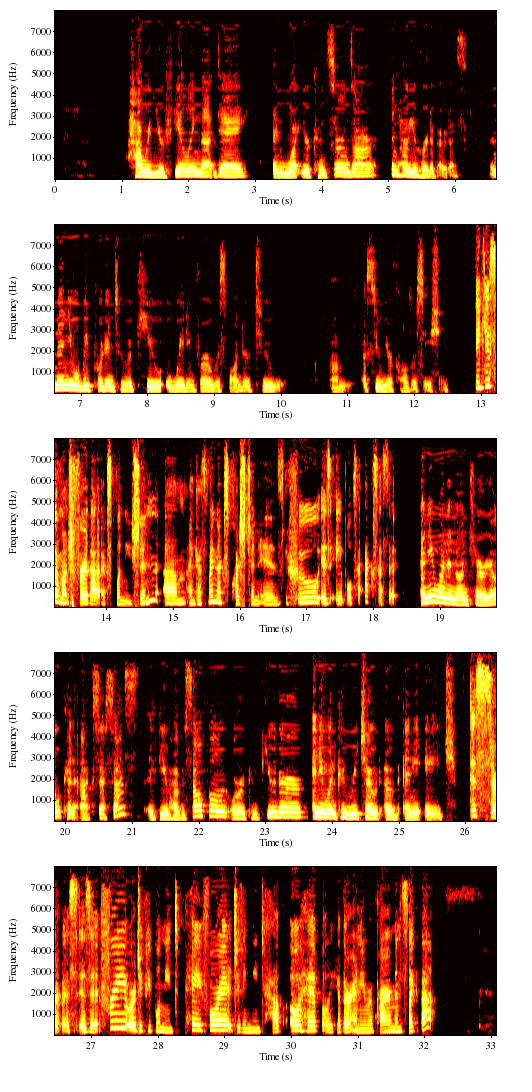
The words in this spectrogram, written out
How are you feeling that day and what your concerns are and how you heard about us. And then you will be put into a queue waiting for a responder to um, assume your conversation. Thank you so much for that explanation. Um, I guess my next question is who is able to access it? Anyone in Ontario can access us. If you have a cell phone or a computer, anyone can reach out of any age. This service, is it free or do people need to pay for it? Do they need to have OHIP? Like, are there any requirements like that?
